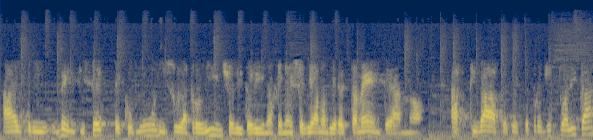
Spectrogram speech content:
altri 27 comuni sulla provincia di Torino che noi seguiamo direttamente hanno attivato queste progettualità.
